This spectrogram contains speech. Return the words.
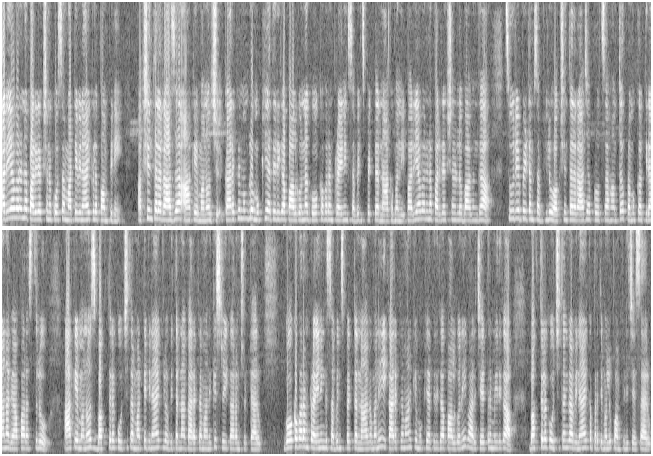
పర్యావరణ పరిరక్షణ కోసం మట్టి వినాయకుల పంపిణీ. అక్షింతల రాజా ఆకే మనోజ్ కార్యక్రమంలో ముఖ్య అతిథిగా పాల్గొన్న Gokavaram training sub inspector Nagamani. పర్యావరణ పరిరక్షణలో భాగంగా సూర్యపీఠం సభ్యులు అక్షింతల రాజా ప్రోత్సాహంతో ప్రముఖ కిరాణా వ్యాపారస్తులు ఆకే మనోజ్ భక్తులకు ఉచిత మట్టి వినాయకుల వితరణ కార్యక్రమానికి శ్రీకారం చుట్టారు. Gokavaram training sub inspector Nagamani ఈ కార్యక్రమానికి ముఖ్య అతిథిగా పాల్గొని వారి చేతుల మీదుగా భక్తులకు ఉచితంగా వినాయక ప్రతిమలు పంపిణీ చేశారు.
